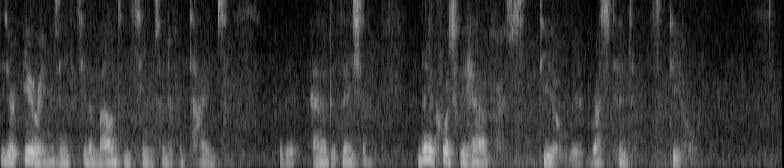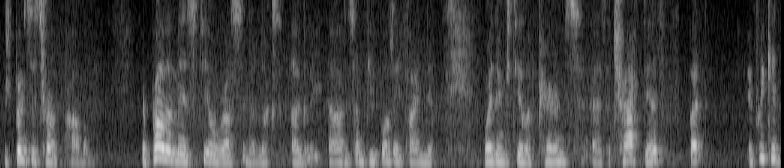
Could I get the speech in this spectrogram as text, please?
These are earrings, and you can see the mountain scenes from different times for the anodization. And then, of course, we have steel. We have rusted steel. Which brings us to our problem. The problem is steel rusts and it looks ugly. Now, to some people, they find the weathering steel appearance as attractive, but if we could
